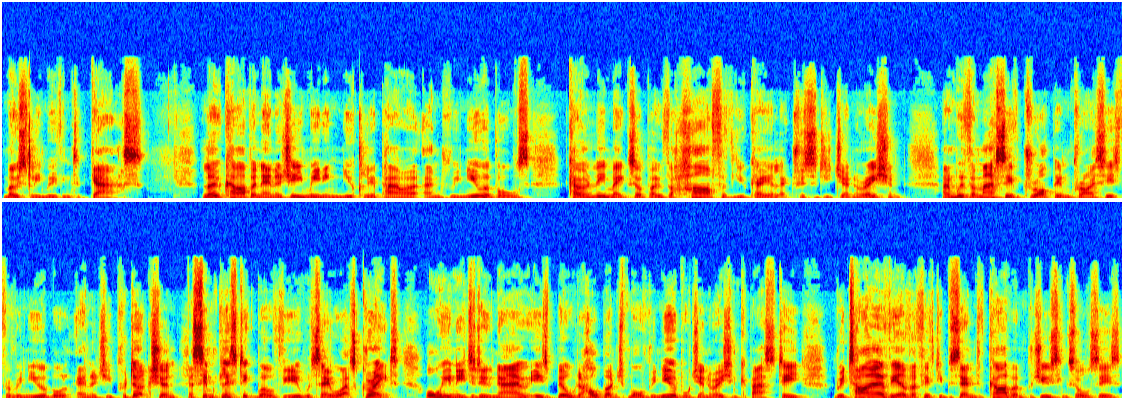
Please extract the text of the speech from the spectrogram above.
mostly moving to gas. Low carbon energy, meaning nuclear power and renewables, currently makes up over half of UK electricity generation. And with a massive drop in prices for renewable energy production, a simplistic worldview would say, well, that's great. All you need to do now is build a whole bunch more renewable generation capacity, retire the other 50% of carbon producing sources,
